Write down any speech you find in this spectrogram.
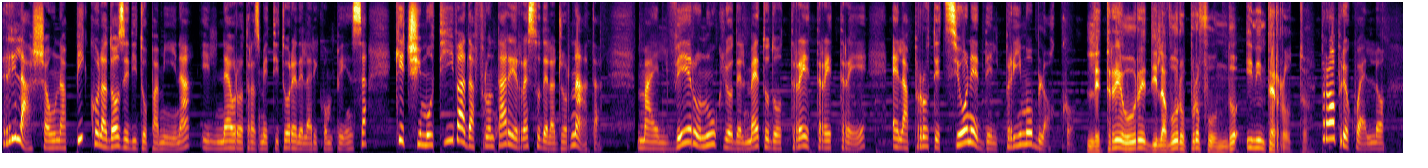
rilascia una piccola dose di dopamina, il neurotrasmettitore della ricompensa, che ci motiva ad affrontare il resto della giornata. Ma il vero nucleo del metodo 333 è la protezione del primo blocco. Le tre ore di lavoro profondo ininterrotto. Proprio quello.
